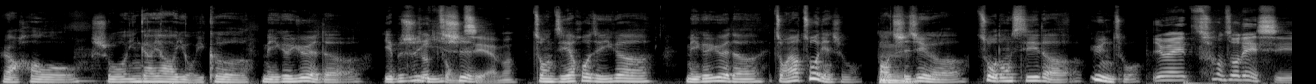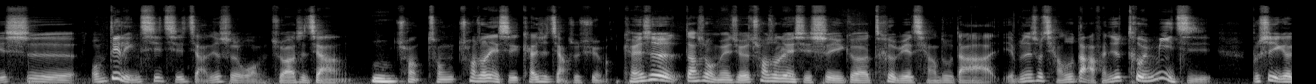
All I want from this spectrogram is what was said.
然后说应该要有一个每个月的，也不是仪式总结吗？总结或者一个每个月的总要做点什么，保持这个做东西的运作。因为创作练习是我们第零期其实讲的就是我们主要是讲嗯，创从创作练习开始讲出去嘛，肯定是当时我们也觉得创作练习是一个特别强度大，也不能说强度大，反正就特别密集，不是一个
